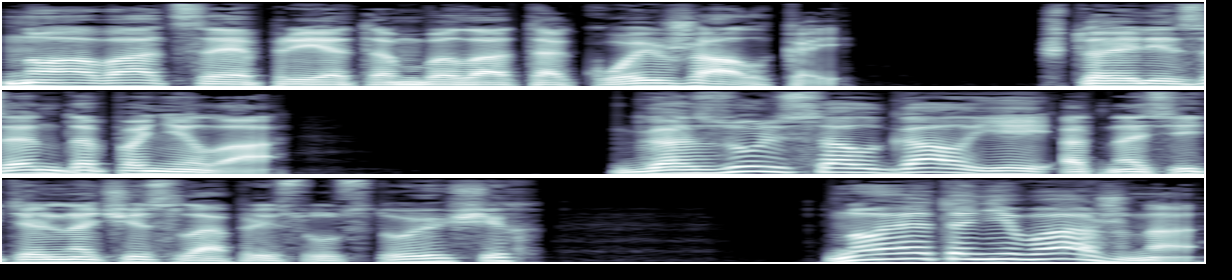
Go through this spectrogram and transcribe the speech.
Но овация при этом была такой жалкой, что Элизенда поняла. Газуль солгал ей относительно числа присутствующих, но это не важно,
